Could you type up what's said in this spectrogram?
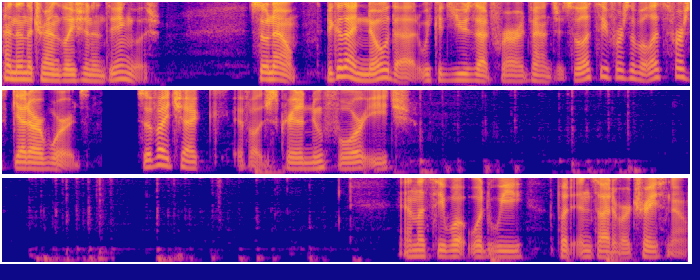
and then the translation into English. So now, because I know that, we could use that for our advantage. So let's see, first of all, let's first get our words. So if I check, if I'll just create a new for each, and let's see what would we put inside of our trace now.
